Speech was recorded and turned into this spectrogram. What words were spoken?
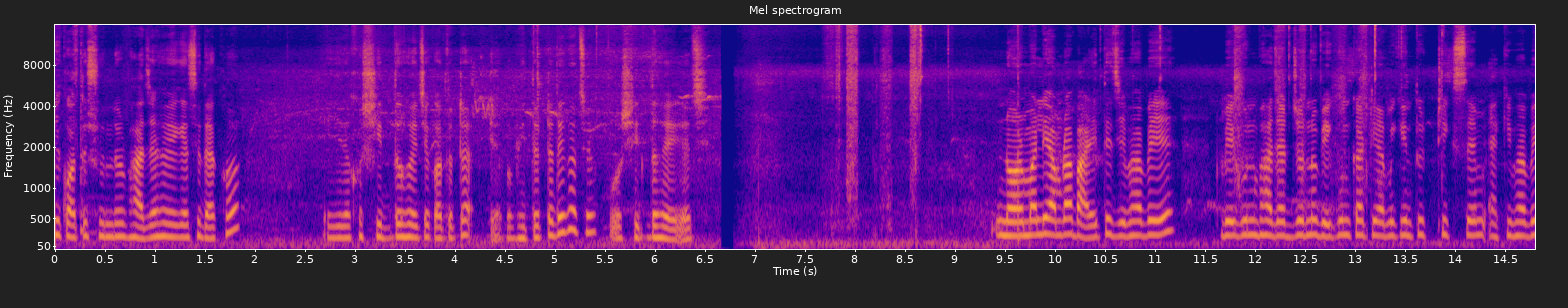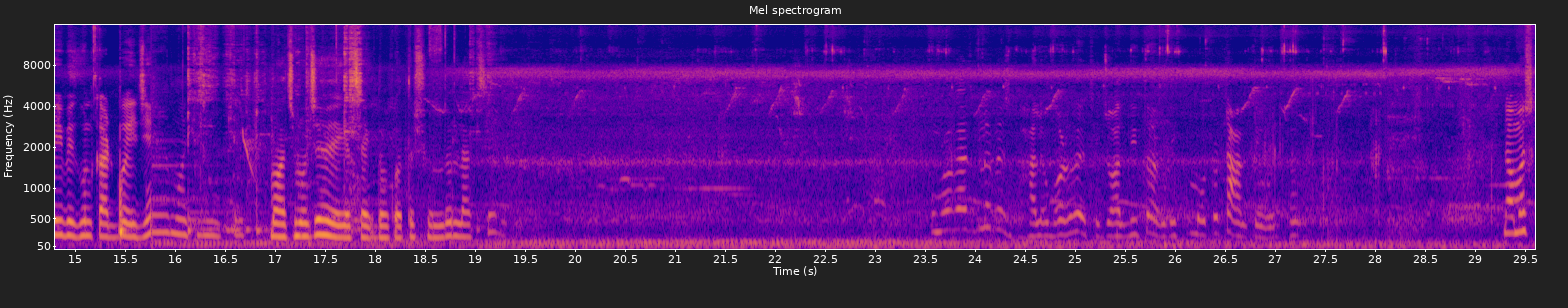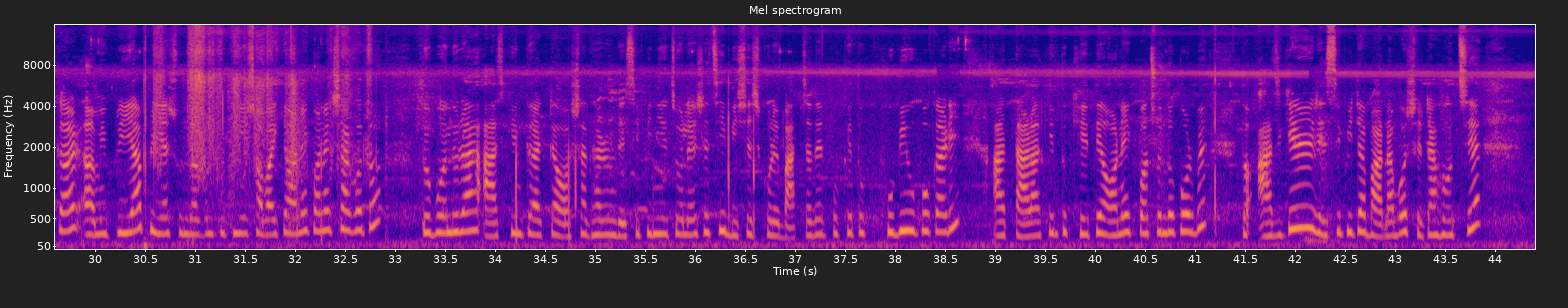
যে কত সুন্দর ভাজা হয়ে গেছে, দেখো। এই যে দেখো, সিদ্ধ হয়েছে কতটা। দেখো, ভিতরটা দেখেছ? পুরো সিদ্ধ হয়ে গেছে। নর্মালি আমরা বাড়িতে যেভাবে বেগুন ভাজার জন্য বেগুন কাটি, আমি কিন্তু ঠিক সেম একইভাবেই বেগুন কাটবো। এই যে মচমচে হয়ে গেছে একদম, কত সুন্দর লাগছে। ভালো, বড় হয়েছে। জল দিতে হবে, দেখি মোটরটা আনতে বলছে। নমস্কার, আমি প্রিয়া প্রিয়া সুন্দরবন কুকিংয়ে সবাইকে অনেক অনেক স্বাগত। তো বন্ধুরা, আজ কিন্তু একটা অসাধারণ রেসিপি নিয়ে চলে এসেছি। বিশেষ করে বাচ্চাদের পক্ষে তো খুবই উপকারী, আর তারা কিন্তু খেতে অনেক পছন্দ করবে। তো আজকের রেসিপিটা বানাবো, সেটা হচ্ছে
